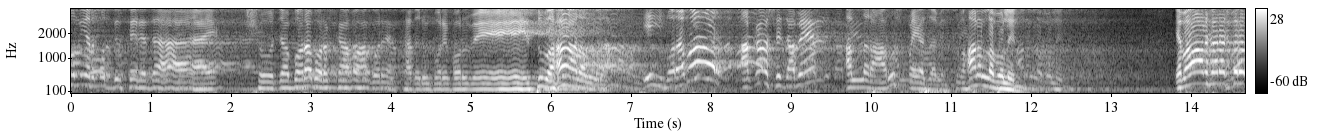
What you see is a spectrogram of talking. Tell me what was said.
দুনিয়ার মধ্যে ছেড়ে দেয়, সোজা বরাবর কাবা করে ছাদের উপরে পড়বে। সুবহানাল্লাহ। এই বরাবর আকাশে যাবেন, আল্লাহর আরশ পাইয়া যাবেন। সুবহানাল্লাহ বলেন। এবার ফেরেশতারা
